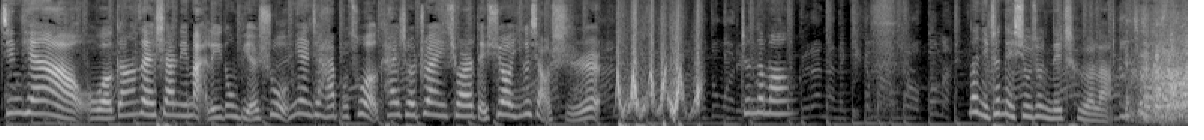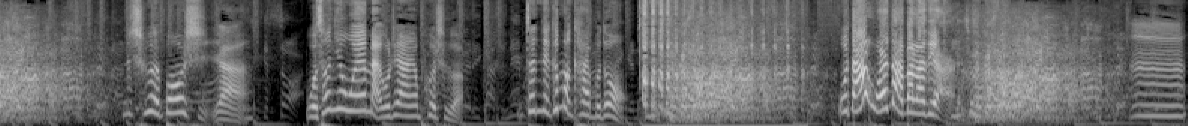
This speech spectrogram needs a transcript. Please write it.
今天啊，我刚在山里买了一栋别墅，面积还不错，开车转一圈得需要一个小时。真的吗？那你真得修修你那车了，那车也不好使啊。我曾经我也买过这样一辆破车，真的根本开不动。我打火打半拉点儿。嗯，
